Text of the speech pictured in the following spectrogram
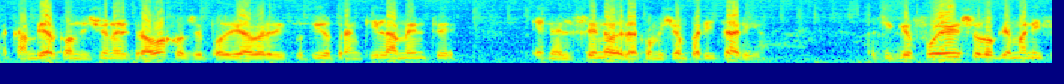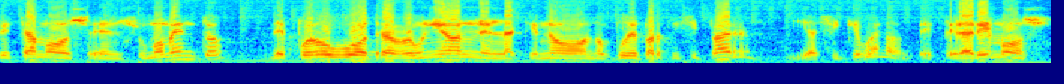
a cambiar condiciones de trabajo, se podría haber discutido tranquilamente en el seno de la comisión paritaria. Así que fue eso lo que manifestamos en su momento. Después hubo otra reunión en la que no, no pude participar y así que bueno, esperaremos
